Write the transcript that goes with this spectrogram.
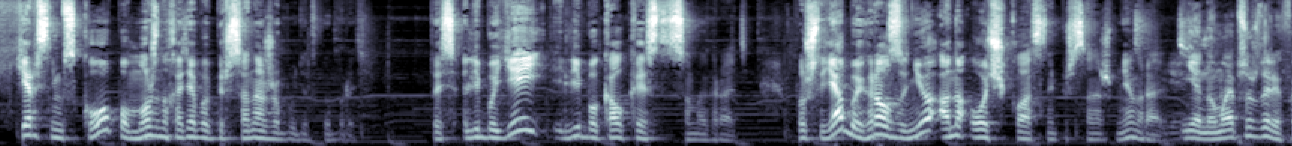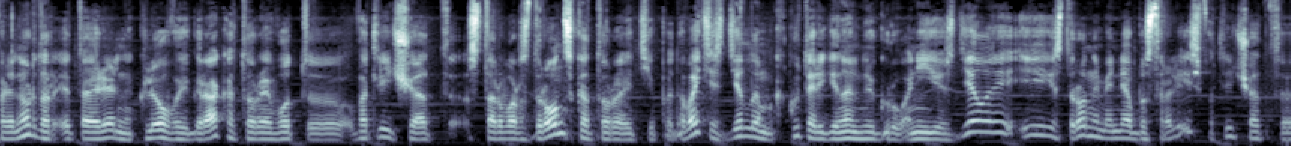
хер с ним скопом, можно хотя бы персонажа будет выбрать. То есть либо ей, либо Кал Кэстесом играть. Потому что я бы играл за нее, она очень классный персонаж, мне нравится. Не, ну мы обсуждали Fallen Order, это реально клевая игра, которая вот, э, в отличие от Star Wars Drones, которая, типа, давайте сделаем какую-то оригинальную игру. Они ее сделали, и с дронами они обосрались, в отличие от э,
